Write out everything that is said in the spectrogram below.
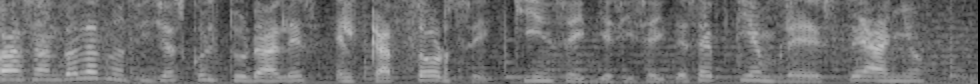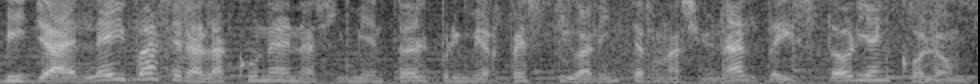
Pasando a las noticias culturales, el 14, 15 y 16 de septiembre de este año, Villa de Leyva será la cuna de nacimiento del primer Festival Internacional de Historia en Colombia.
